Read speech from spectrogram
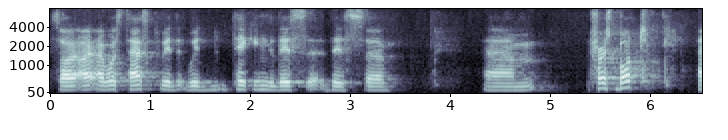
So I, I was tasked with with taking this this uh, um, first bot uh,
